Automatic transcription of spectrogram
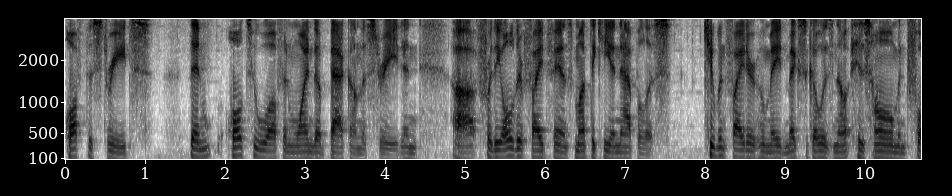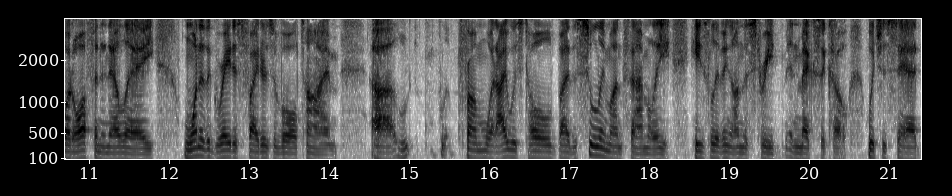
off the streets, then all too often wind up back on the street. And uh, for the older fight fans, Mantequilla Napoles, Cuban fighter who made Mexico his, no, his home and fought often in L.A., one of the greatest fighters of all time. Uh, from what I was told by the Sulaiman family, he's living on the street in Mexico, which is sad.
